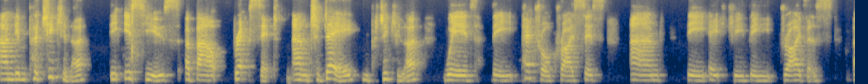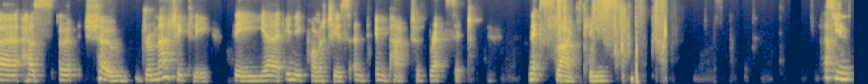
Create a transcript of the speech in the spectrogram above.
and in particular, the issues about Brexit, and today, in particular, with the petrol crisis and the HGV drivers, uh, has uh, shown dramatically the uh, inequalities and impact of Brexit. Next slide, please. As you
